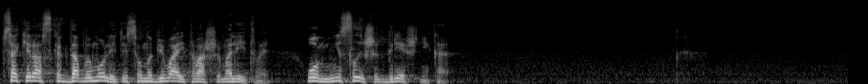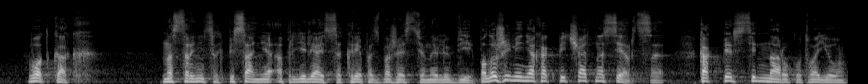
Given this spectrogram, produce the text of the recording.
Всякий раз, когда вы молитесь, Он убивает ваши молитвы. Он не слышит грешника – Вот как на страницах Писания определяется крепость божественной любви. «Положи меня, как печать на сердце, как перстень на руку твою,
